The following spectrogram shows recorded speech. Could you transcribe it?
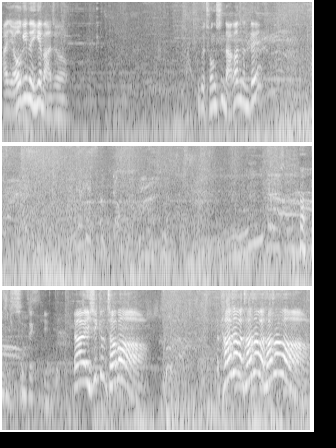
아니 여기는 이게 맞아 이거 정신 나갔는데? 미친 새끼 야이 새끼도 잡아 다 잡아 다 잡아 다 잡아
